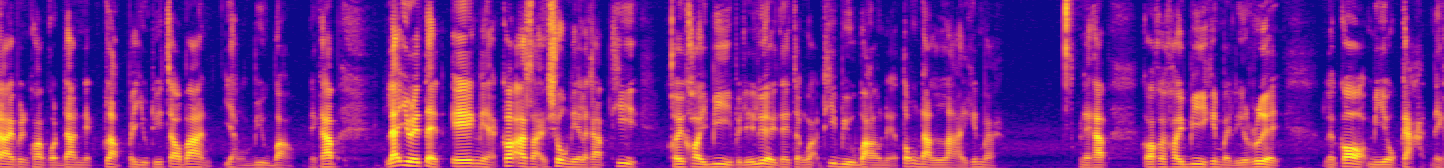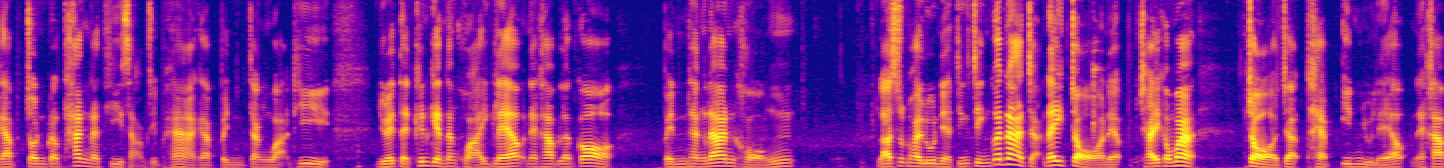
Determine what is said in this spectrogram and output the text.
กลายเป็นความกดดันเนี่ยกลับไปอยู่ที่เจ้าบ้านอย่างบิลเบานะครับ และยูไนเต็ดเองเนี่ยก็อาศัยช่วงนี้แหละครับที่ ค่อยๆบี้ไปเรื่อยๆ ในจังหวะที่บิลเบาเนี่ยต้องดันลน์ขึ้นมานะครับก็ค่อยๆบี้ขึ้นไปเรื่อยๆ แล้วก็มีโอกาสนะครับจนกระทั่งนาที 35ครับเป็นจังหวะที่ยูไนเต็ดขึ้นเกมทางขวาอีกแล้วนะครับแล้วก็เป็นทางด้านของลาสุดพอยลูนเนี่ยจริงๆ ก็น่าจะได้จ่อเนี่ยใช้คำว่าจ่อจะแท็บอินอยู่แล้วนะครับ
